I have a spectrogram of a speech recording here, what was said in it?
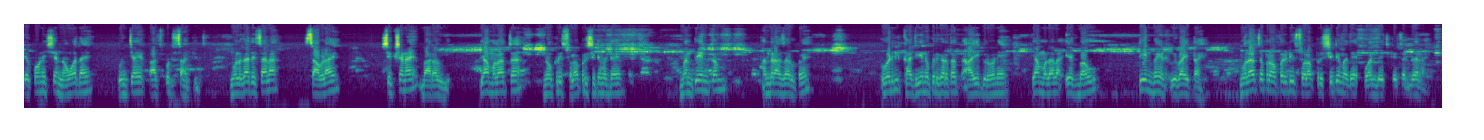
एकोणीसशे नव्वद आहे. उंची आहे पाच फूट सात इंच. मुलगा देशाला सावळा आहे. शिक्षण आहे बारावी. या मुलाचं नोकरी सोलापूर सिटीमध्ये आहे. मंथली इन्कम पंधरा हजार रुपये. वडील खाजगी नोकरी करतात आई गृहिणी आहे. या मुलाला एक भाऊ तीन बहीण विवाहित आहे. मुलाचं प्रॉपर्टी सोलापूर सिटीमध्ये वन बी एच केचं घर आहे.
